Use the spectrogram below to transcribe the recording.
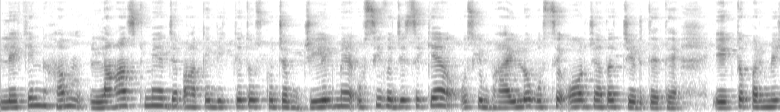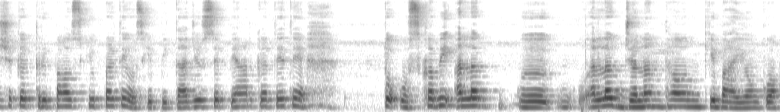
लेकिन हम लास्ट में जब आके देखते तो उसको जब जेल में उसी वजह से क्या उसके भाई लोग उससे और ज़्यादा चिढ़ते थे। एक तो परमेश्वर का कृपा उसके ऊपर थे, उसके पिताजी उससे प्यार करते थे। तो उसका भी अलग अलग जलन था उनके भाइयों को।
